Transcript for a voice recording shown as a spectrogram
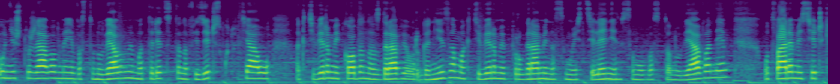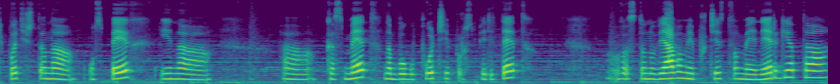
унищожаваме и възстановяваме матрицата на физическото тяло, активираме кода на здравия организъм, активираме програми на самоизцеление и самовъзстановяване, отваряме всички пътища на успех и на а, късмет, на благополучие и просперитет. Възстановяваме и почистваме енергията.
